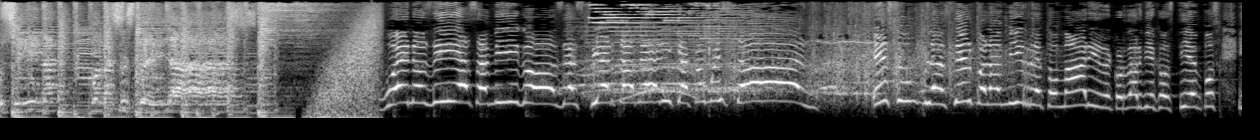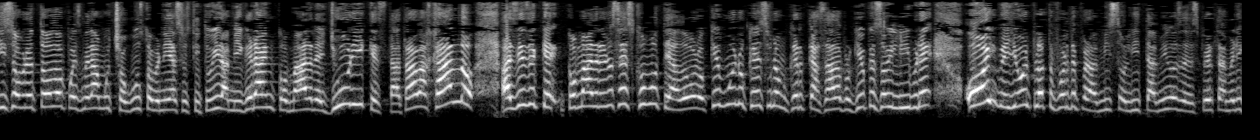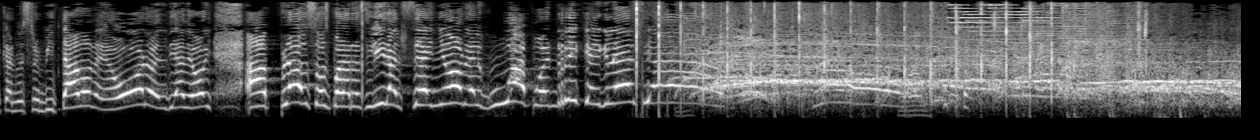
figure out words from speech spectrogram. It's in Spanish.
cocina con las estrellas. Retomar y recordar viejos tiempos y sobre todo pues me da mucho gusto venir a sustituir a mi gran comadre Yuri que está trabajando. Así es de que, comadre, no sabes cómo te adoro, qué bueno que eres una mujer casada porque yo que soy libre, hoy me llevo el plato fuerte para mí solita, amigos de Despierta América, nuestro invitado de oro el día de hoy. Aplausos para recibir al señor, el guapo Enrique Iglesias.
